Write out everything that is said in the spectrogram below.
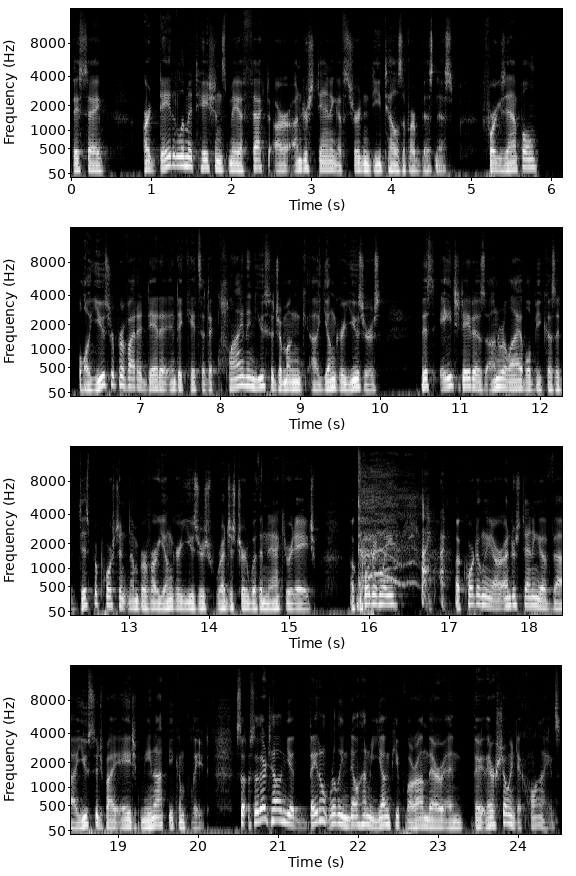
They say, "Our data limitations may affect our understanding of certain details of our business. For example, while user-provided data indicates a decline in usage among uh, younger users." This age data is unreliable because a disproportionate number of our younger users registered with an accurate age. Accordingly, accordingly, our understanding of uh, usage by age may not be complete. So, so they're telling you they don't really know how many young people are on there, and they're, they're showing declines.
